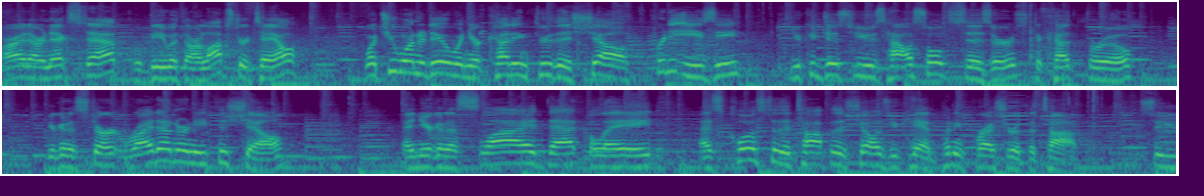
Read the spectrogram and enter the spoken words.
All right, our next step will be with our lobster tail. What you want to do when you're cutting through this shell, pretty easy. You can just use household scissors to cut through. You're going to start right underneath the shell, and you're going to slide that blade as close to the top of the shell as you can, putting pressure at the top. So you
